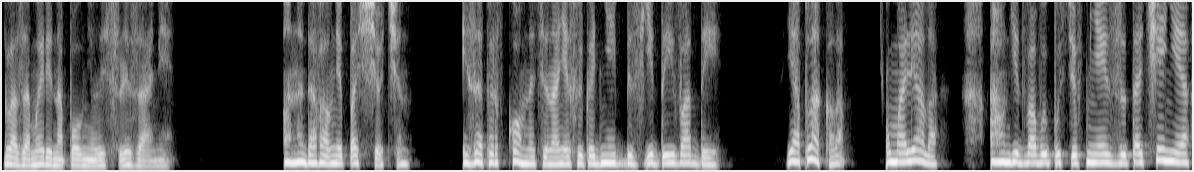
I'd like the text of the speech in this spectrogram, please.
Глаза Мэри наполнились слезами. Он надавал мне пощечин, и запер в комнате на несколько дней без еды и воды. Я плакала, умоляла, а он, едва выпустив меня из заточения,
